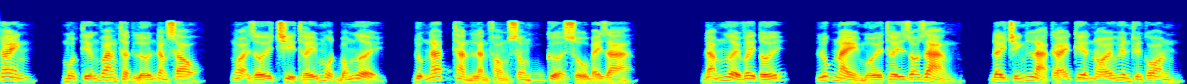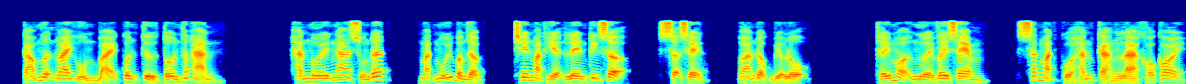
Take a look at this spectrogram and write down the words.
phanh, một tiếng vang thật lớn đằng sau, ngoại giới chỉ thấy một bóng người, đụng nát thằn lằn phòng xong cửa sổ bay ra. Đám người vây tới, lúc này mới thấy rõ ràng, đây chính là cái kia nói huyên thuyền con, cáo mượn oai hùng bái quân tử tôn thấp hẳn hắn mới ngã xuống đất, mặt mũi bầm dập, trên mặt hiện lên kinh sợ sợ sệt, hoán độc biểu lộ. Thấy mọi người vây xem, sắc mặt của hắn càng là khó coi,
